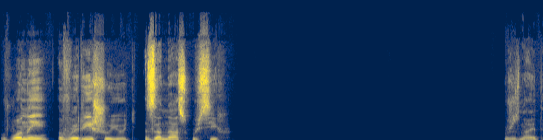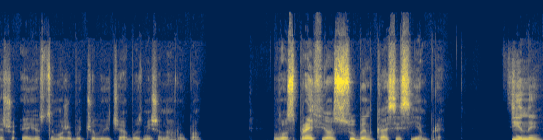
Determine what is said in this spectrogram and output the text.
Вони вирішують за нас усіх. Ви ж знаєте, що ellos – це може бути чоловіча або змішана група. Los precios suben casi siempre. Ціни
